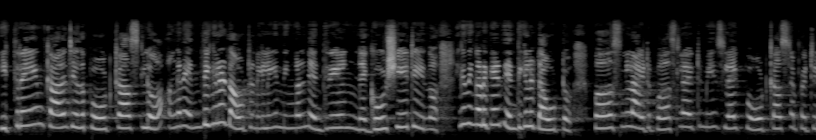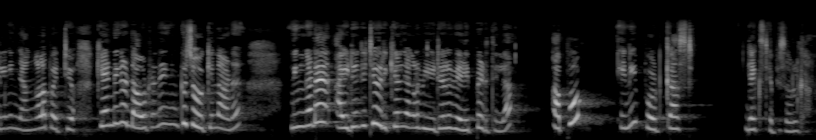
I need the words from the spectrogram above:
ഇത്രയും കാലം ചെയ്ത പോഡ്കാസ്റ്റിലോ അങ്ങനെ എന്തെങ്കിലും ഡൗട്ട് ഉണ്ടെങ്കിൽ നിങ്ങൾ എന്തെങ്കിലും നെഗോഷിയേറ്റ് ചെയ്യുന്നോ അല്ലെങ്കിൽ നിങ്ങളുടെ എന്തെങ്കിലും ഡൗട്ടോ പേഴ്സണലായിട്ട് പേഴ്സണലായിട്ട് മീൻസ് ലൈക്ക് പോഡ്കാസ്റ്റിനെ പറ്റിയോ അല്ലെങ്കിൽ ഞങ്ങളെ പറ്റിയോ ഒക്കെ എന്തെങ്കിലും ഡൗട്ട് ഉണ്ടെങ്കിൽ നിങ്ങൾക്ക് ചോദിക്കുന്നതാണ്. നിങ്ങളുടെ ഐഡന്റിറ്റി ഒരിക്കലും ഞങ്ങൾ വീഡിയോയിൽ വെളിപ്പെടുത്തില്ല. അപ്പോൾ ഇനി പോഡ്കാസ്റ്റ് നെക്സ്റ്റ് എപ്പിസോഡിൽ കാണാം.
